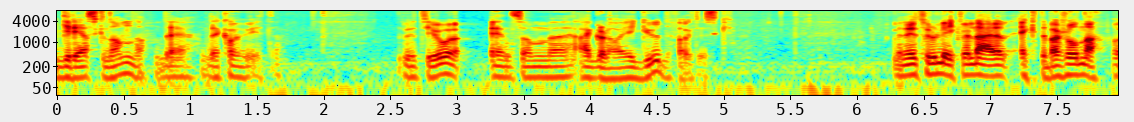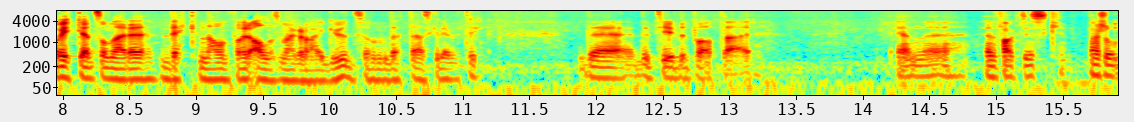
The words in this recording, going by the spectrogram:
gresk navn, da. Det, det kan vi vite. Det betyr jo en som er glad i Gud, faktisk. Men vi tror likevel det er en ekte person, da, og ikke et sånn dekknavn for alle som er glad i Gud, som dette er skrevet til. Det, det tyder på at det er en, eh, en, faktisk person.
